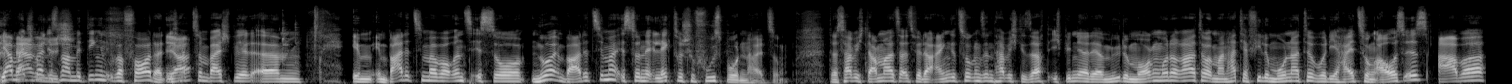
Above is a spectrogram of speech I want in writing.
Ja, manchmal Herrlich. ist man mit Dingen überfordert. Ich Ja. habe zum Beispiel ähm, im, im Badezimmer bei uns ist so, nur im Badezimmer ist so eine elektrische Fußbodenheizung. Das habe ich damals, als wir da eingezogen sind, habe ich gesagt, ich bin ja der müde Morgenmoderator und man hat ja viele Monate, wo die Heizung aus ist, aber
